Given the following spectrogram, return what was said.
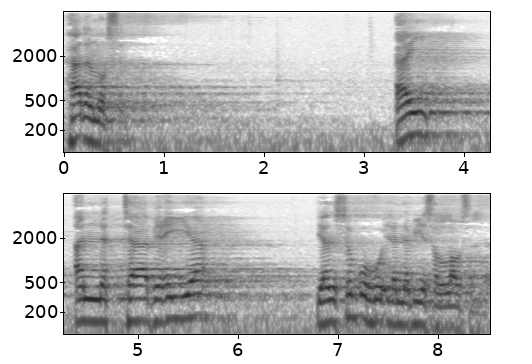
هذا المرسل. أي أن التابعي ينسبه إلى النبي صلى الله عليه وسلم.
